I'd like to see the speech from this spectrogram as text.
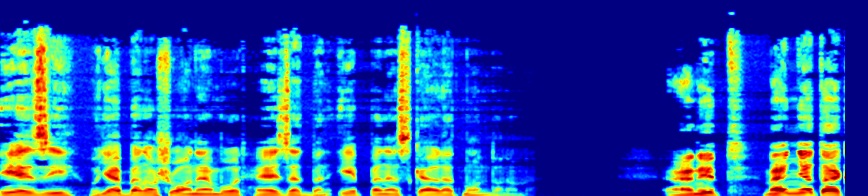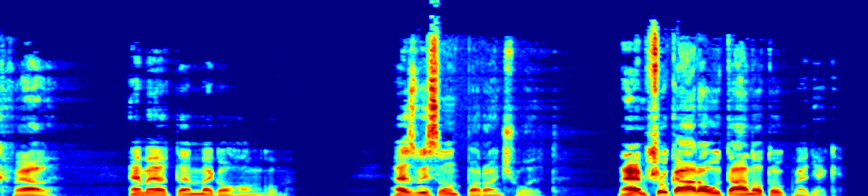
Érzi, hogy ebben a soha nem volt helyzetben éppen ezt kellett mondanom. Enit, menjetek fel! Emeltem meg a hangom. Ez viszont parancs volt. Nem sokára utánatok megyek.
